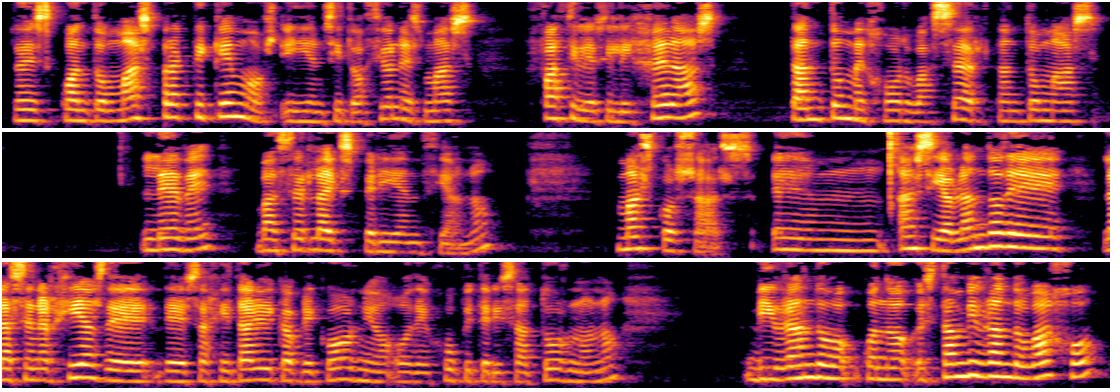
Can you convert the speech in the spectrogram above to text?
Entonces, cuanto más practiquemos y en situaciones más fáciles y ligeras, tanto mejor va a ser, tanto más leve va a ser la experiencia, ¿no? Más cosas. Eh, ah, sí, hablando de las energías de, de, Sagitario y Capricornio o de Júpiter y Saturno, ¿no? Vibrando, cuando están vibrando bajo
